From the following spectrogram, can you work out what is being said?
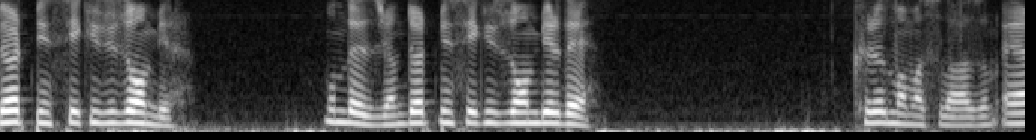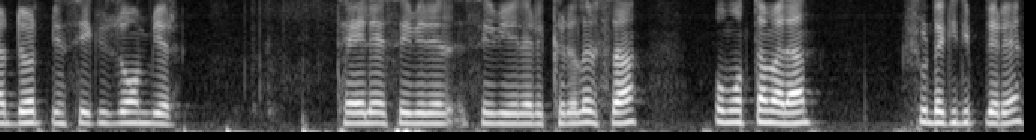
4811. Bunu da yazacağım. 4811'de kırılmaması lazım. Eğer 4811 TL seviye- seviyeleri kırılırsa bu muhtemelen şuradaki dipleri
